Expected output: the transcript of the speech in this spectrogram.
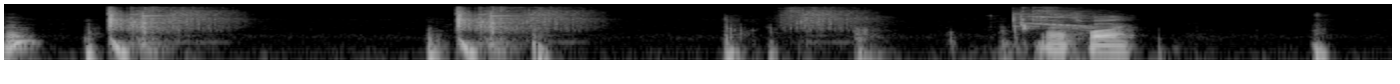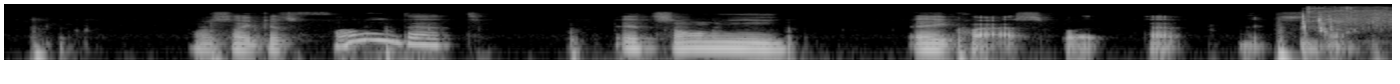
Huh? That's why. I was like, it's funny that it's only A class, but that makes sense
